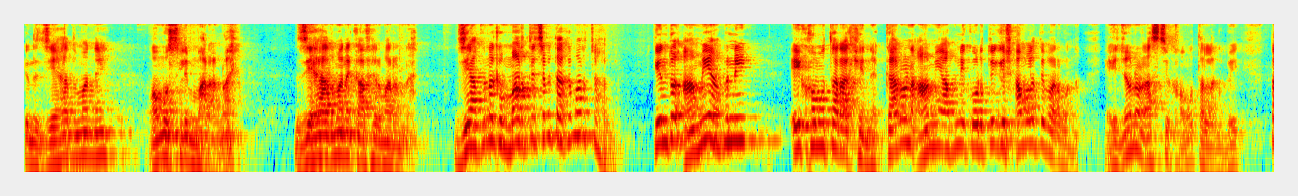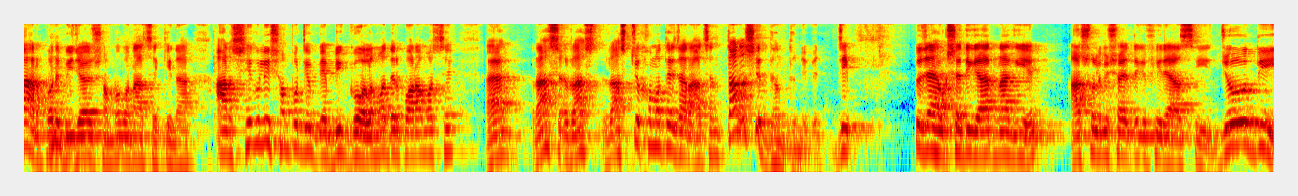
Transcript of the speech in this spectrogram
কিন্তু জেহাদ মানে অমুসলিম মারা নয়। জেহাদ মানে কাফের মারা না। যে আপনাকে মারতে চাবে তাকে মারতে হবে। কিন্তু আমি, আপনি এই ক্ষমতা রাখি না। কারণ আমি আপনি করতে গিয়ে সামলাতে পারব না। এই জন্য রাষ্ট্রীয় ক্ষমতা লাগবে। তারপরে বিজয়ের সম্ভাবনা আছে কিনা? আর সেগুলি সম্পর্কে বিজ্ঞ আমাদের পরামর্শে হ্যাঁ, রাষ্ট্রীয় ক্ষমতায় যারা আছেন তারা সিদ্ধান্ত নেবেন। জি তো যাই হোক সেদিকে আর না গিয়ে আসল বিষয় থেকে ফিরে আসি। যদি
